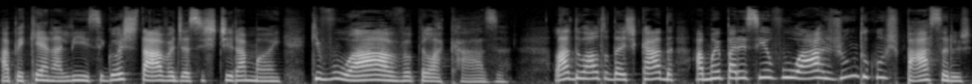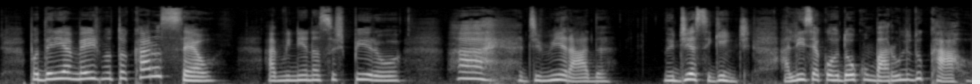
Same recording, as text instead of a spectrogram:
A pequena Alice gostava de assistir a mãe, que voava pela casa. Lá do alto da escada, a mãe parecia voar junto com os pássaros, poderia mesmo tocar o céu. A menina suspirou, ai, admirada. No dia seguinte, Alice acordou com o barulho do carro.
